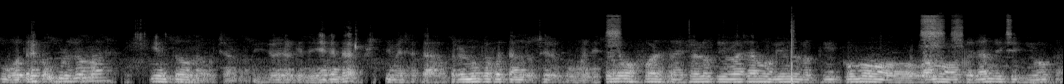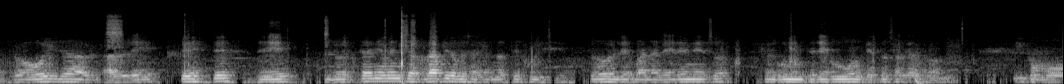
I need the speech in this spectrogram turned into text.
hubo tres concursos más y en todo me abucharon. Yo era el que tenía que entrar y me sacaban, pero nunca fue tan grosero como en eso. Tenemos fuerza, dejarlo que vayamos viendo lo que, cómo vamos operando y se equivocan. Yo hoy ya hablé pestes de lo extrañamente rápido que saliendo este juicio. Todos les van a leer en eso que algún interés hubo en que esto salga pronto. Y como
